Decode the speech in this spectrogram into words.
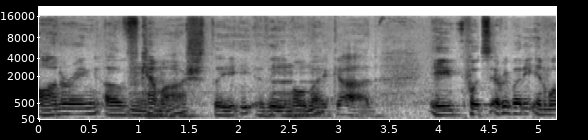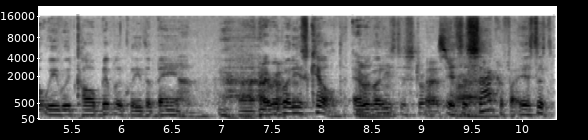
honoring of Mhm. Chemosh, the, the Mhm. Moabite god, he puts everybody in what we would call biblically the ban. Uh, everybody's killed. Everybody's destroyed. That's it's a sacrifice. It's a,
